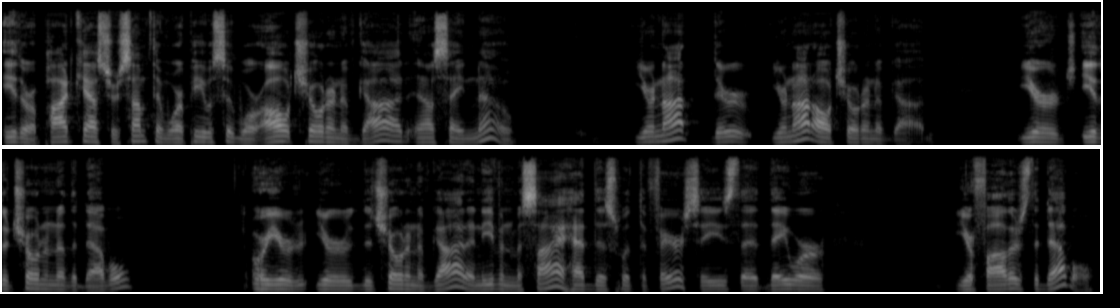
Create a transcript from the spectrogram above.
either a podcast or something where people said we're all children of God, and I'll say no, you're not. There, you're not all children of God. You're either children of the devil, or you're you're the children of God. And even Messiah had this with the Pharisees that they were your father's the devil.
